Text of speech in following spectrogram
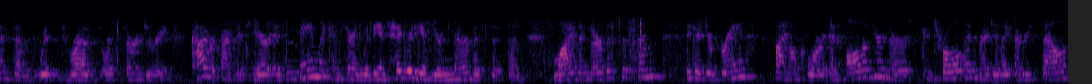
symptoms with drugs or surgery, chiropractic care is mainly concerned with the integrity of your nervous system. Why the nervous system? Because your brain, spinal cord, and all of your nerves control and regulate every cell,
